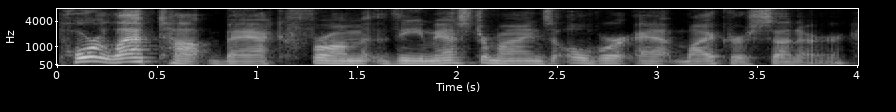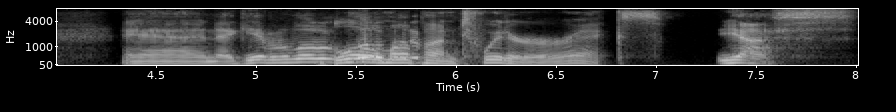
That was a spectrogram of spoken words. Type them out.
poor laptop back from the masterminds over at Micro Center. And I gave him a little, Blow little them bit up of, on Twitter or X. yes.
